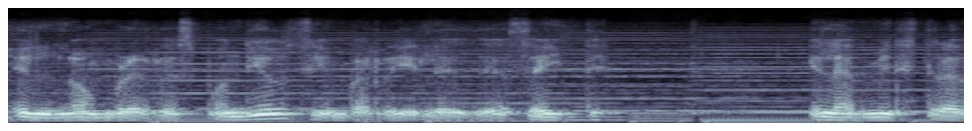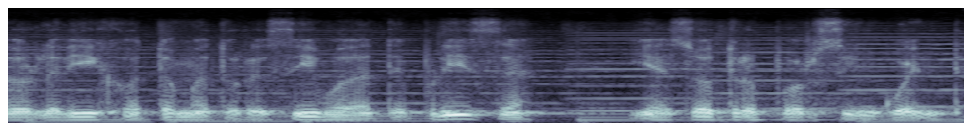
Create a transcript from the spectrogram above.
El hombre respondió, cien barriles de aceite. El administrador le dijo, toma tu recibo, date prisa y haz otro por cincuenta.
